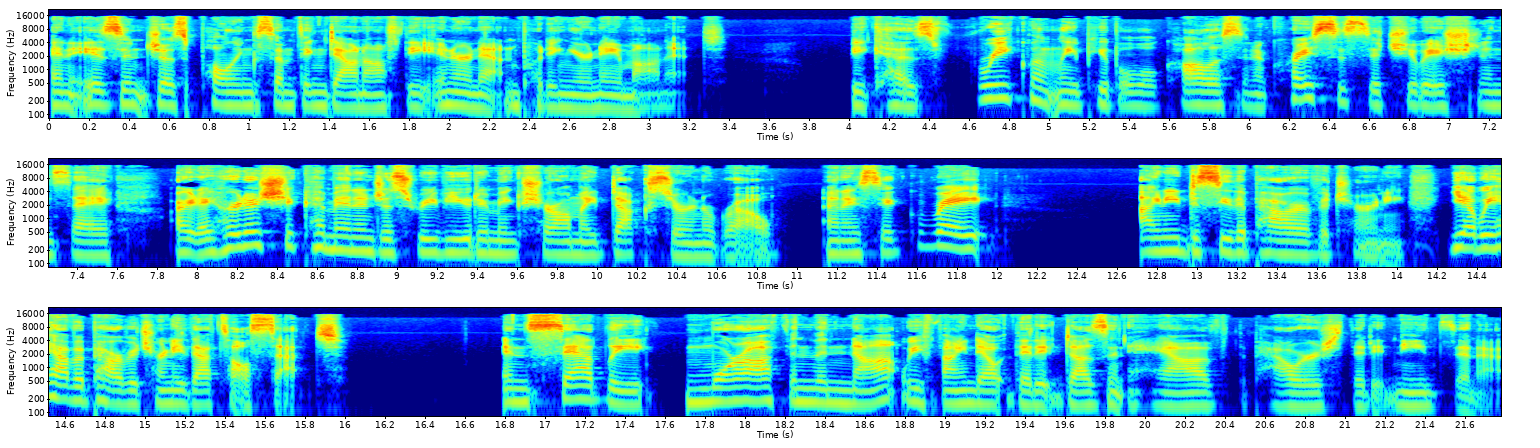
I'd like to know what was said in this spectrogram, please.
and isn't just pulling something down off the internet and putting your name on it. Because frequently people will call us in a crisis situation and say, All right, I heard I should come in and just review to make sure all my ducks are in a row. And I say, Great. I need to see the power of attorney. Yeah, we have a power of attorney. That's all set. And sadly, more often than not, we find out that it doesn't have the powers that it needs in it.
